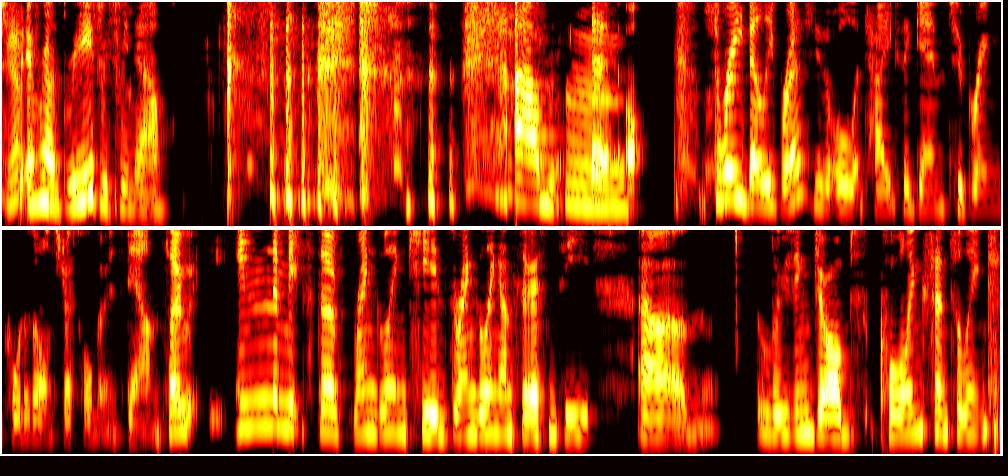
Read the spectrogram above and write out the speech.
that yep. so everyone breathe with me now. Um, uh, three belly breaths is all it takes again to bring cortisol and stress hormones down. So, in the midst of wrangling kids, wrangling uncertainty, um, losing jobs, calling Centrelink,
